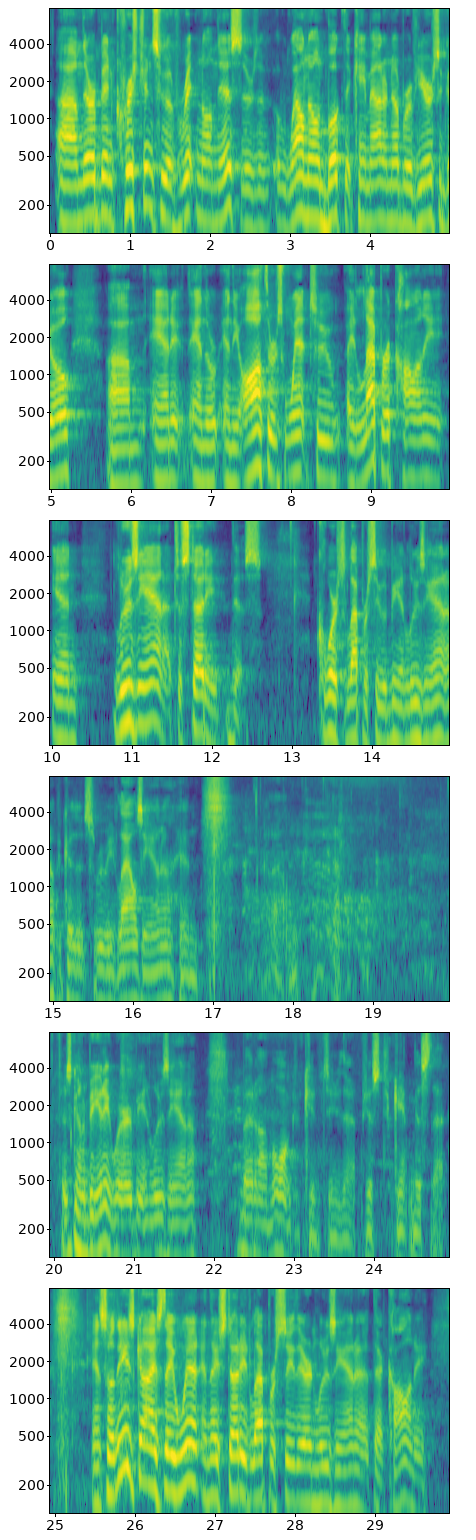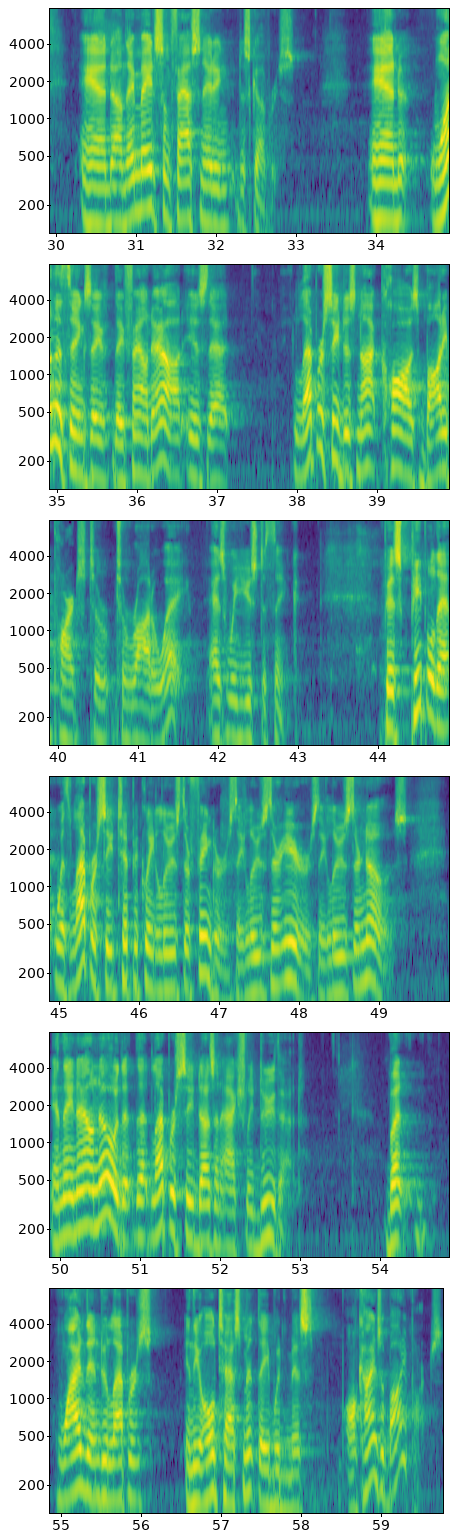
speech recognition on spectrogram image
Um, there have been Christians who have written on this. There's a, a well known book that came out a number of years ago, um, and, it, and, the, and the authors went to a leper colony in Louisiana to study this. Of course, leprosy would be in Louisiana because it's really Louisiana, and um, if it's going to be anywhere, it'd be in Louisiana. But um, I won't continue that. Just can't miss that. And so these guys, they went and they studied leprosy there in Louisiana at that colony, and um, they made some fascinating discoveries. And one of the things they, they found out is that leprosy does not cause body parts to, to rot away as we used to think. Because people that with leprosy typically lose their fingers, they lose their ears, they lose their nose. And they now know that, that leprosy doesn't actually do that. But why then do lepers in the Old Testament, they would miss all kinds of body parts?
